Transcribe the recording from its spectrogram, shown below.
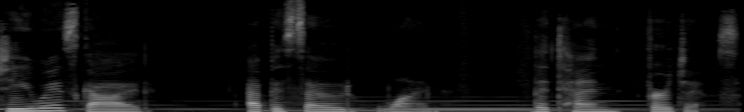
Gee Whiz God, Episode 1 The Ten Virgins.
